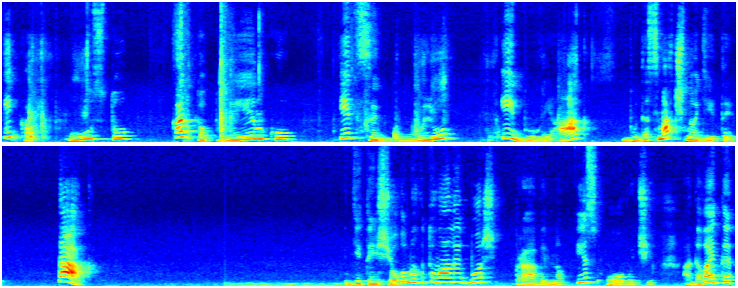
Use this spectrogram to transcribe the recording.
і капусту, картоплинку, і цибулю, і буряк. Буде смачно, діти? Так. Діти, із чого ми готували борщ? Правильно, із овочів. А давайте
